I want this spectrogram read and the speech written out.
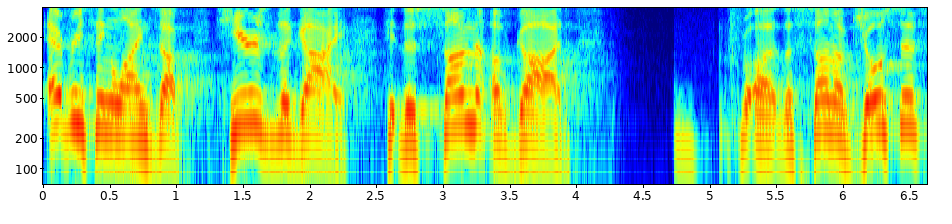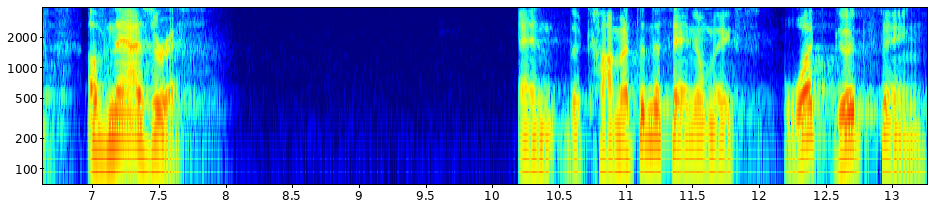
everything lines up. Here's the guy, the Son of God, uh, the son of Joseph of Nazareth. And the comment that Nathanael makes what good thing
